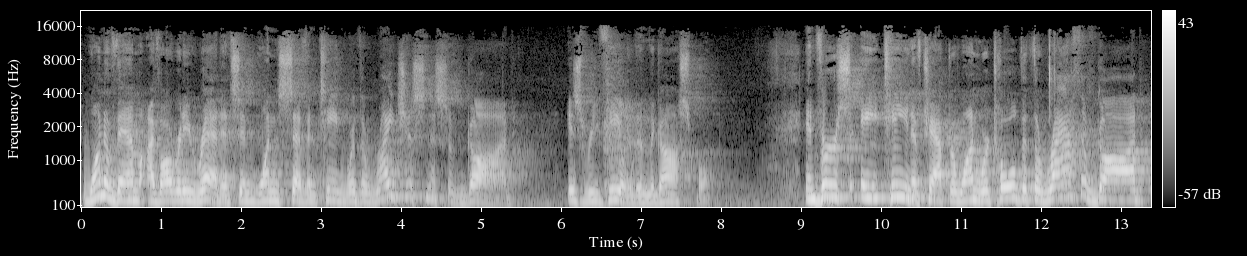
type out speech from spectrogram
One of them I've already read, it's in 117, where the righteousness of God is revealed in the gospel. In verse 18 of chapter 1, we're told that the wrath of God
